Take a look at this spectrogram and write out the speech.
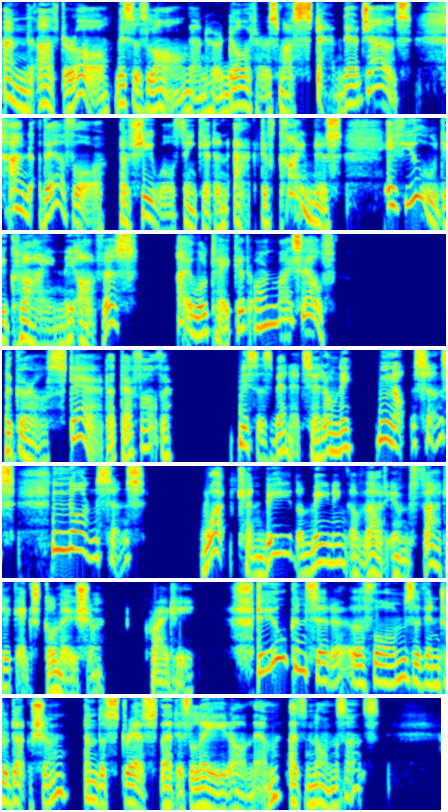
And after all, Mrs. Long and her daughters must stand their chance. And therefore, uh, she will think it an act of kindness. If you decline the office, I will take it on myself. The girls stared at their father. Mrs. Bennet said only, Nonsense! Nonsense! What can be the meaning of that emphatic exclamation? cried he. Do you consider the forms of introduction and the stress that is laid on them as nonsense?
